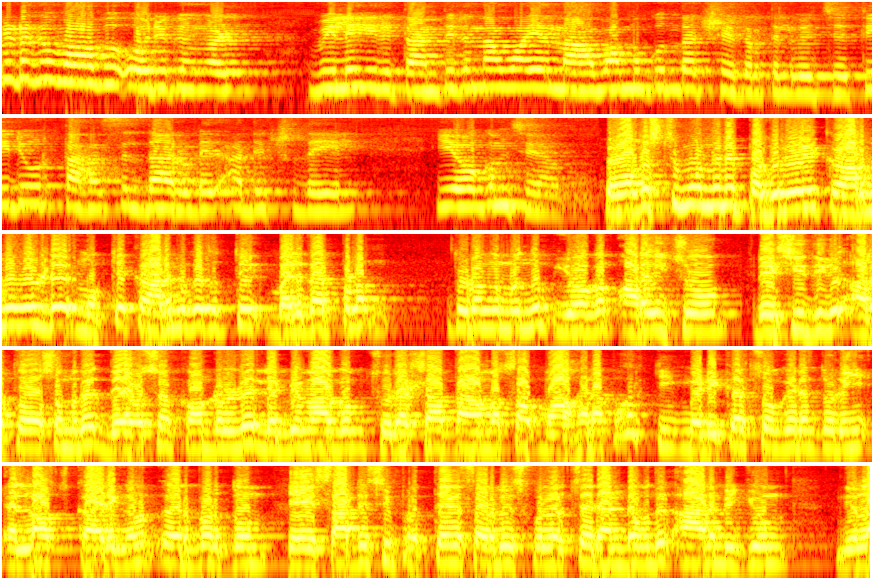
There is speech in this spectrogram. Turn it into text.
കർക്കിടക വാവ് ഒരുക്കങ്ങൾ വിലയിരുത്താൻ തിരുനാവായ നാവാമുകുന്ദ ക്ഷേത്രത്തിൽ വെച്ച് തിരൂർ തഹസിൽദാരുടെ അധ്യക്ഷതയിൽ യോഗം ചേർന്നു. ഓഗസ്റ്റ് മൂന്നിന് പതിനേഴ് കാർമ്മികളുടെ മുഖ്യ കാർമ്മികത്വത്തിൽ ബലിതർപ്പണം തുടങ്ങുമെന്നും യോഗം അറിയിച്ചു. രസീതികൾ അടുത്ത ദിവസം മുതൽ ദേവസ്വം കൗണ്ടറുകളിൽ ലഭ്യമാകും. സുരക്ഷാ താമസ വാഹന പാർക്കിംഗ് മെഡിക്കൽ സൗകര്യം തുടങ്ങി എല്ലാ കാര്യങ്ങളും ഏർപ്പെടുത്തും. K S R T C പ്രത്യേക സർവീസ് പുലർച്ചെ രണ്ട് മുതൽ ആരംഭിക്കും. നില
